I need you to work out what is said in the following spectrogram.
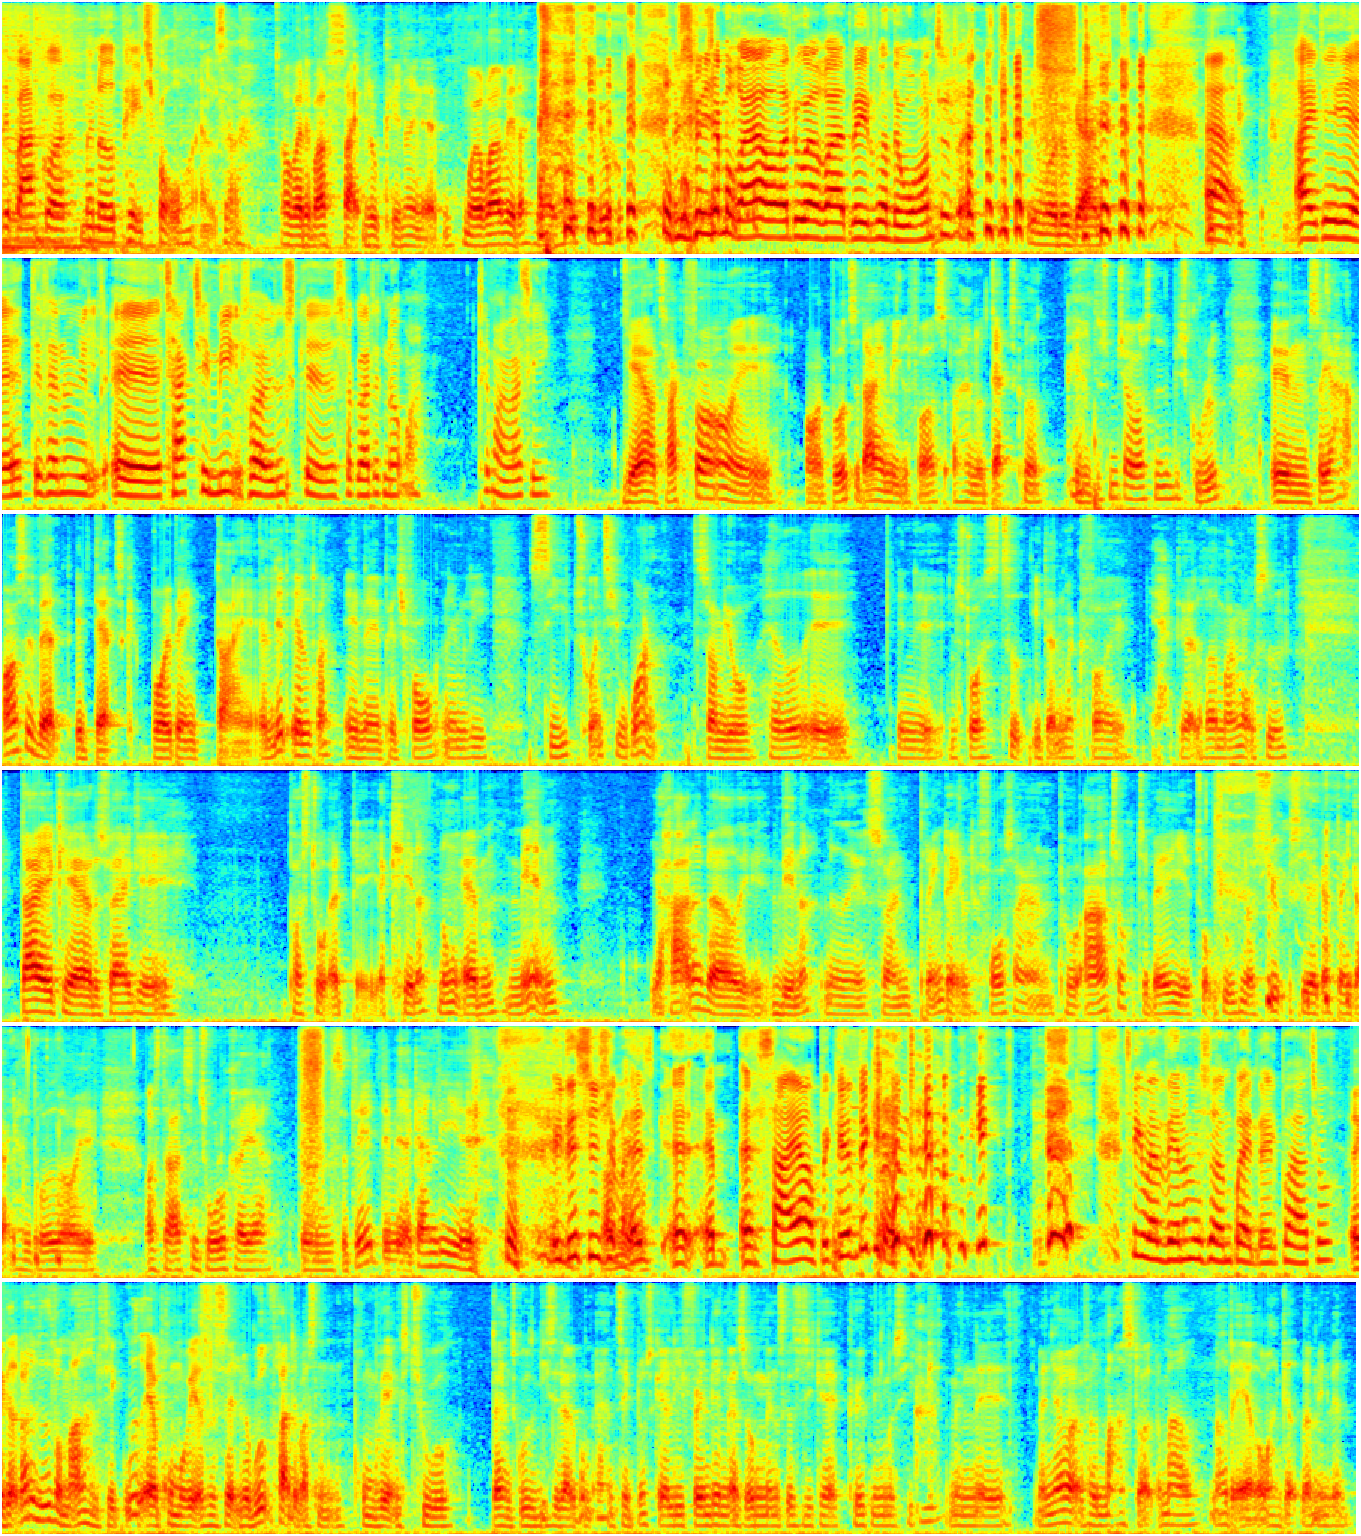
bare godt med noget page 4, altså. Og hvor er det bare sejt, at du kender en af dem. Må jeg røre ved dig? Jeg er helt jaloux. Hvis jeg må røre at du har rørt ved en fra The Wanted. det må du gerne. ja. Ej, det, er- det er fandme vildt. Øh, tak til Emil for at ønske så godt et nummer. Det må jeg bare sige. Ja, og tak for, øh, og både til dig Emil for os at have noget dansk med. Fordi det synes jeg også lidt, at vi skulle. Øhm, så jeg har også valgt et dansk boyband, der er lidt ældre end øh, Page 4, nemlig C21, som jo havde øh, en, øh, en storhedstid i Danmark for, øh, ja, det er allerede mange år siden. Der øh, kan jeg jo desværre ikke øh, påstå, at øh, jeg kender nogle af dem, men jeg har da været øh, venner med øh, Søren Bringdal, forsangeren på Arto, tilbage i øh, 2007 cirka, dengang han prøvede at, øh, at starte sin solokarriere. Øh, så det, det vil jeg gerne lige... Øh, Det synes jeg faktisk er, er, er bekendte kendte end min. Så kan være venner med Søren Brindahl på Arto. jeg gad godt at vide, hvor meget han fik ud af at promovere sig selv. Jeg går ud fra, at det var sådan en promoveringstool, da han skulle udgive sit album. At han tænkte, nu skal jeg lige friende en masse unge mennesker, så de kan købe min musik. Men, øh, men jeg var i hvert fald meget stolt og meget, meget beæret over, at han gad være min ven.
